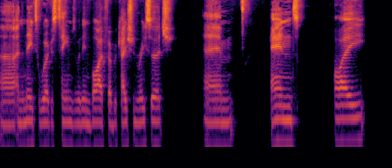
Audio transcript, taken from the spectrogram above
uh, and the need to work as teams within biofabrication research. Um, and I,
